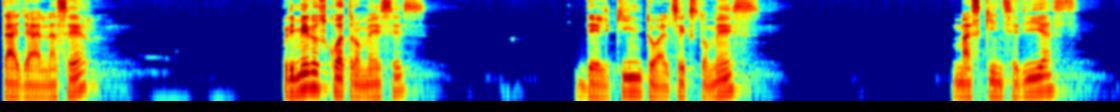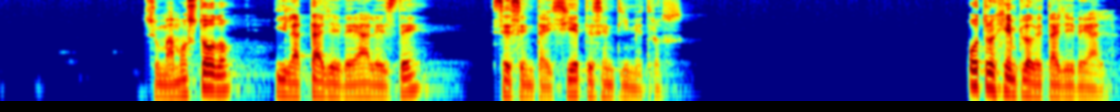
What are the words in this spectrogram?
Talla al nacer primeros cuatro meses, del quinto al sexto mes, más quince días, Sumamos todo y la talla ideal es de 67 centímetros. Otro ejemplo de talla ideal.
